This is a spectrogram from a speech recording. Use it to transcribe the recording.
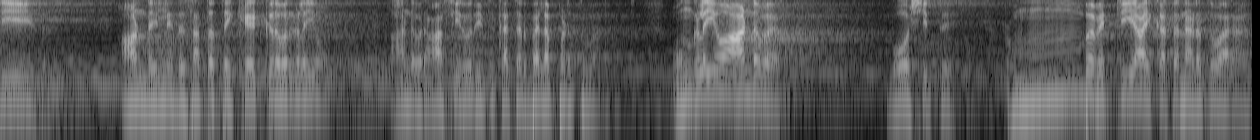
ஜீசஸ் ஆன்லைனில் இந்த சத்தத்தை கேட்கிறவர்களையும் ஆண்டவர் ஆசீர்வதித்து கத்தர் பலப்படுத்துவார். உங்களையும் ஆண்டவர் போஷித்து ரொம்ப வெற்றியாய் கத்தர் நடத்துவாராக.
